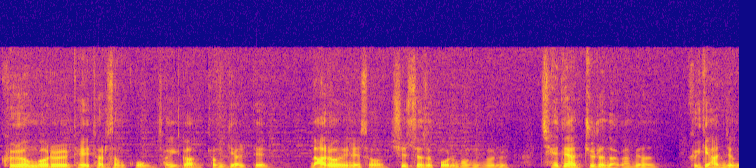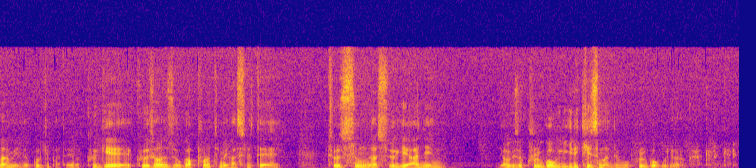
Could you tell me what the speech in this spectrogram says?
그런 거를 데이터를 삼고 자기가 경기할 때 나로 인해서 실수해서 골을 먹는 거를 최대한 줄여 나가면 그게 안정감 있는 골키퍼 돼요. 그게 그 선수가 프로팀에 갔을 때 들쑥날쑥이 아닌 여기서 굴곡이 이렇게 안 되고 굴곡을 이렇게 이렇게 이렇게, 이렇게.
